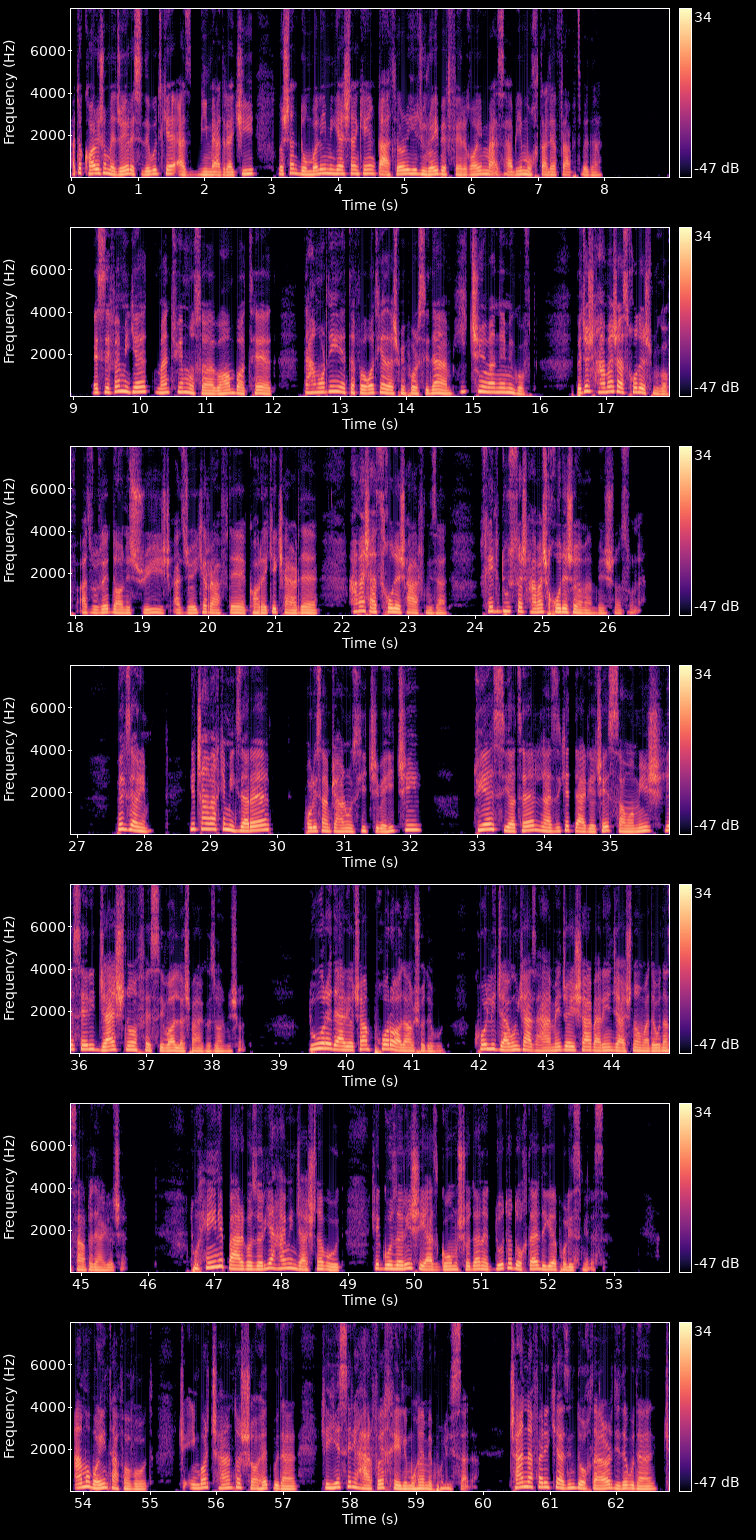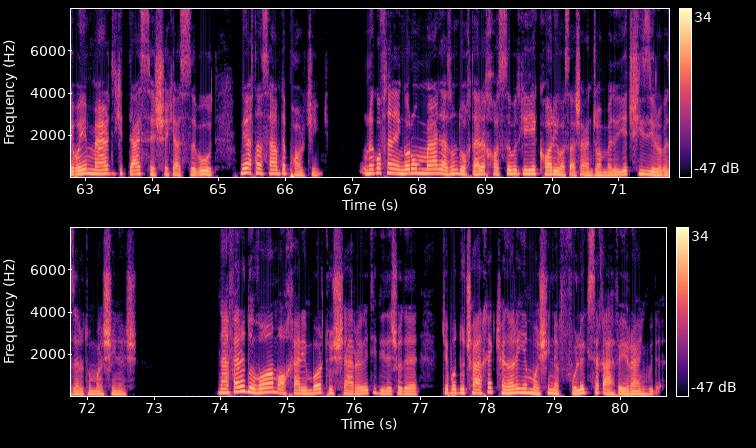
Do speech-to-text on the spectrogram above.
حتی کارشون به جای رسیده بود که از بیمدرکی داشتن دنبال این میگشتن که این قتل رو یه جورایی به فرقای مذهبی مختلف ربط بدن. استیفن میگه من توی مصاحبه هم با تد در مورد این اتفاقاتی که ازش میپرسیدم هیچی من نمی‌گفت. به جاش همش از خودش می‌گفت. از روزای دانشجوییش از جایی که رفته کاری که کرده همش از خودش حرف می‌زد. خیلی دوست داشت همش خودش رو به من بشناسونه. بگذاریم. یه چند وقت که میگذره پلیس هم که هنوز هیچی به هیچی توی سیاتل نزدیک دریاچه سامامیش یه سری جشن و فستیوال داشت برگزار می‌شد. دور دریاچه هم پر آدم شده بود. کلی جوون که از همه جای شهر برای این جشن اومده بودن سمت دریاچه. تو حین برگزاری همین جشن بود که گزارشی از گم شدن دو تا دختر دیگه به پلیس می‌رسه. اما با این تفاوت که این بار چند تا شاهد بودن که یه سری حرفای خیلی مهم به پلیس زدن. چند نفری که از این دخترها رو دیده بودن که با یه مردی که دستش شکسته بود می‌رفتن سمت پارکینگ. اونا گفتن انگار اون مرد از اون دختره خواسته بود که یه کاری واسش انجام بده یه چیزی رو بذاره تو ماشینش. نفر دوم آخرین بار تو شرایطی دیده شده که با دوچرخه کنار یه ماشین فولکس قهوه‌ای رنگ بوده.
